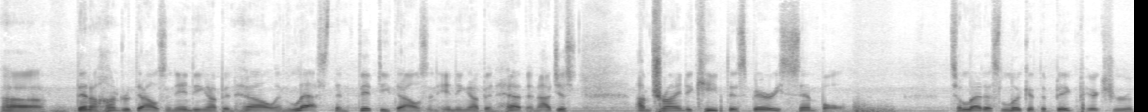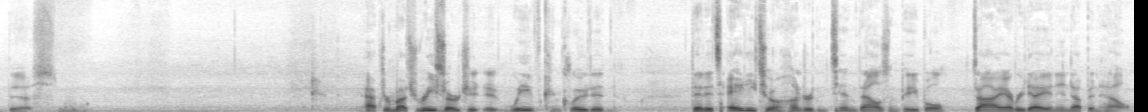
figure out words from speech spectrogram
uh, than 100,000 ending up in hell and less than 50,000 ending up in heaven. I just, I'm trying to keep this very simple to let us look at the big picture of this. After much research, it, it, we've concluded that it's 80 to 110,000 people die every day and end up in hell.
